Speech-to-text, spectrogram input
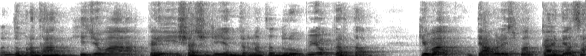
पंतप्रधान ही जेव्हा काही शासकीय यंत्रणाचा दुरुपयोग करतात किंवा त्यावेळेस मग कायद्याचा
